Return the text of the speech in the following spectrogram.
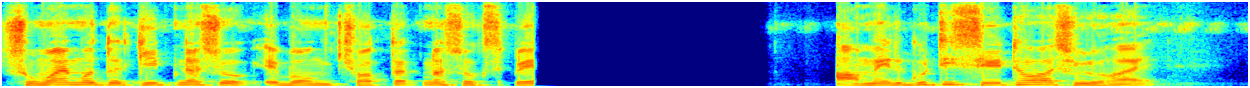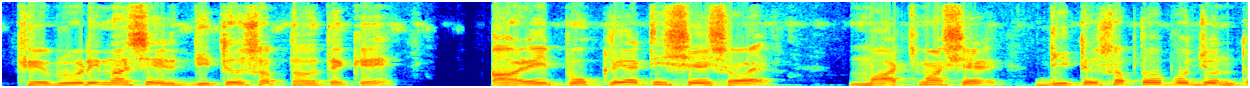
সময় মতো কীটনাশক এবং ছত্রাকনাশক স্প্রে আমের গুটি সেট হওয়া শুরু হয় ফেব্রুয়ারি মাসের দ্বিতীয় সপ্তাহ থেকে আর এই প্রক্রিয়াটি শেষ হয় মার্চ মাসের দ্বিতীয় সপ্তাহ পর্যন্ত।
